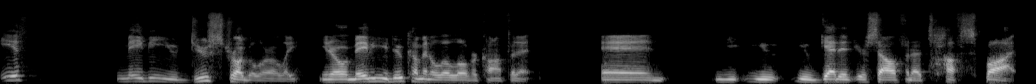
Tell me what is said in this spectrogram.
if maybe you do struggle early, you know, maybe you do come in a little overconfident and you you you get it yourself in a tough spot.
